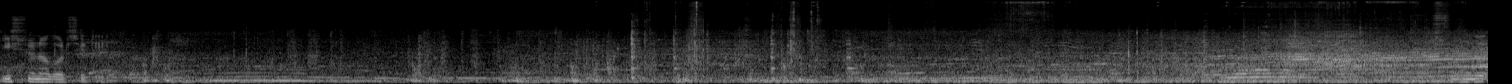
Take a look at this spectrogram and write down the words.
কৃষ্ণনগর সিটি সুন্দর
